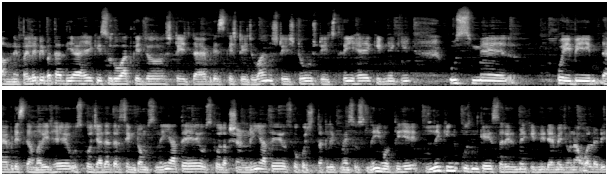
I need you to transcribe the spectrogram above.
हमने पहले भी बता दिया है कि शुरुआत के जो स्टेज डायबिटीज़ के stage one stage two stage three है किडनी की, उसमें कोई भी डायबिटीज़ का मरीज़ है, उसको ज़्यादातर सिम्टम्स नहीं आते हैं, उसको लक्षण नहीं आते हैं, उसको कुछ तकलीफ़ महसूस नहीं होती है, लेकिन उनके शरीर में किडनी डैमेज होना ऑलरेडी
